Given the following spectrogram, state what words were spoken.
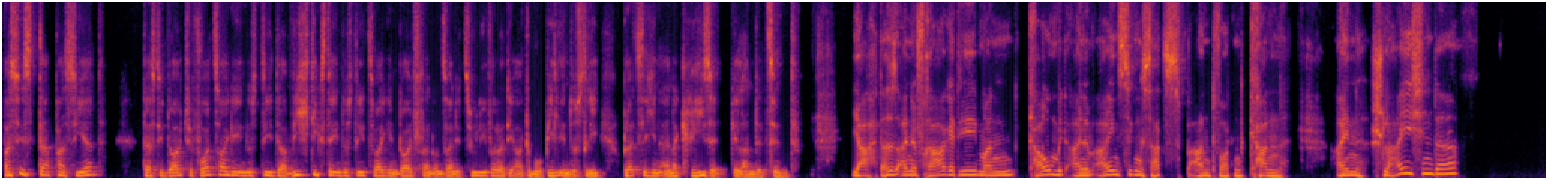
was ist da passiert, dass die deutsche Vorzeigeindustrie, der wichtigste Industriezweig in Deutschland und seine Zulieferer, die Automobilindustrie, plötzlich in einer Krise gelandet sind? Ja, das ist eine Frage, die man kaum mit einem einzigen Satz beantworten kann. Ein schleichender,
